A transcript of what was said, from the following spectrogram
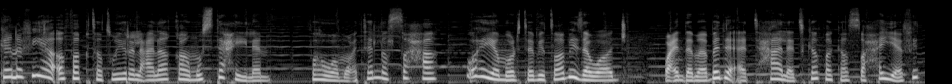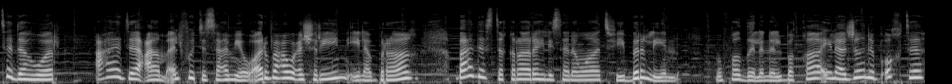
كان فيها أفق تطوير العلاقة مستحيلا فهو معتل الصحة وهي مرتبطة بزواج وعندما بدأت حالة كفك الصحية في التدهور عاد عام 1924 إلى براغ بعد استقراره لسنوات في برلين مفضلا البقاء إلى جانب أخته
